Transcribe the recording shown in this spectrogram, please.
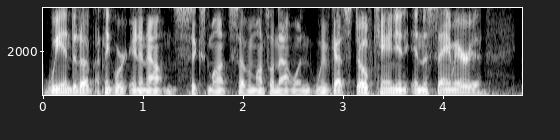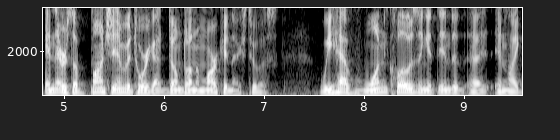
we ended up. I think we're in and out in six months, seven months on that one. We've got Stove Canyon in the same area, and there's a bunch of inventory got dumped on the market next to us. We have one closing at the end of uh, in like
